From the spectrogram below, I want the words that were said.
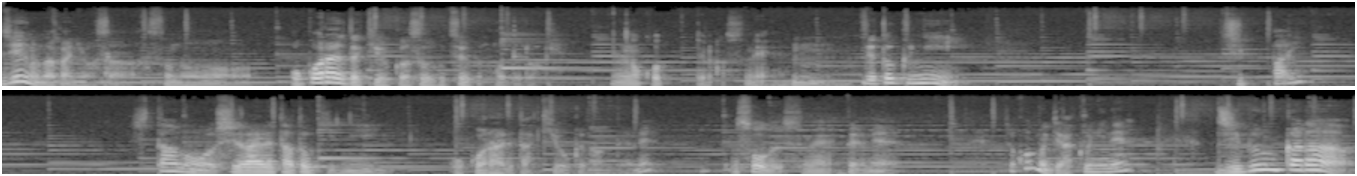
J の中にはさその怒られた記憶がすごく強く残ってるわけ、残ってますね。うん、で特に失敗？したのを知られた時に怒られた記憶なんだよね。そうですね。だよね。じゃあ今度逆にね自分から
